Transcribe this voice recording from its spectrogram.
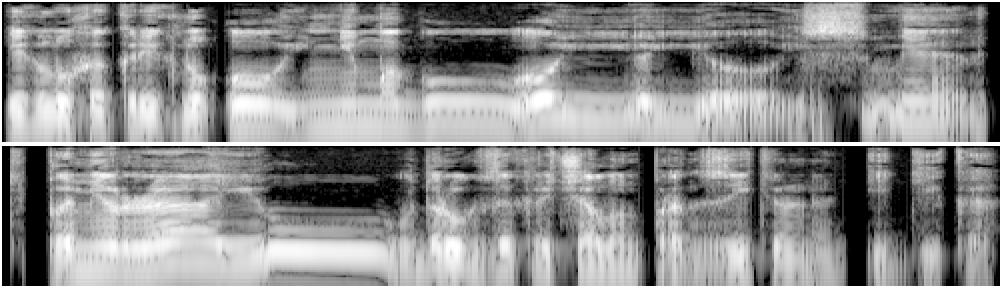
и глухо крикнул «Ой, не могу! Ой-ой-ой! Смерть! Помираю!» Вдруг закричал он пронзительно и дико.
